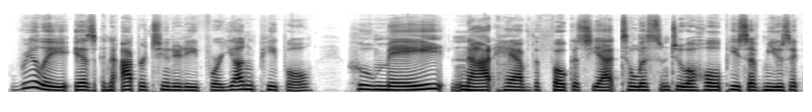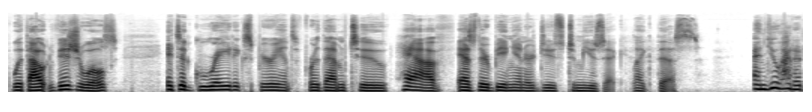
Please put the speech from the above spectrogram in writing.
really is an opportunity for young people who may not have the focus yet to listen to a whole piece of music without visuals. It's a great experience for them to have as they're being introduced to music like this. And you had a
